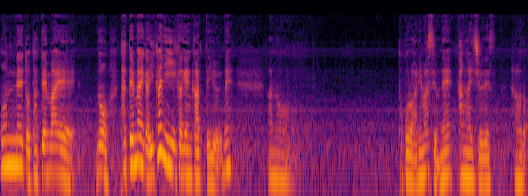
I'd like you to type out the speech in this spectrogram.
本音と建前の建前がいかにいい加減かっていうね、あの、ところありますよね。考え中です。なるほど。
